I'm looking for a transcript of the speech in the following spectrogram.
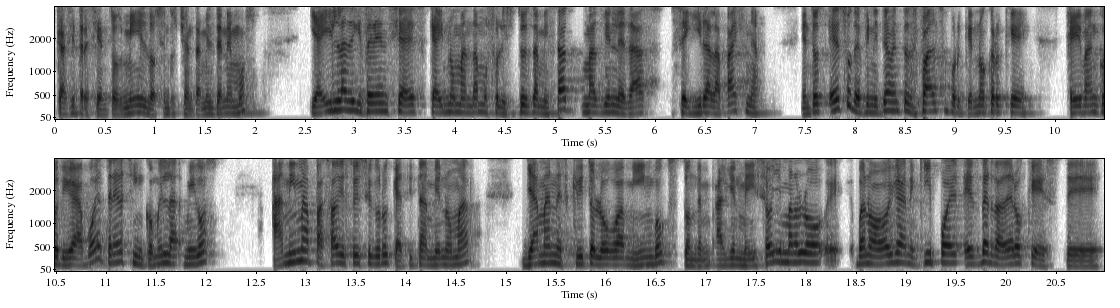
casi 300 mil, 280 mil tenemos. Y ahí la diferencia es que ahí no mandamos solicitudes de amistad, más bien le das seguir a la página. Entonces, eso definitivamente es falso porque no creo que Hey Banco diga, voy a tener 5 mil amigos. A mí me ha pasado y estoy seguro que a ti también, Omar. Ya me han escrito luego a mi inbox donde alguien me dice, oye, Manolo, eh, bueno, oigan, equipo, ¿es, verdadero que, este,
